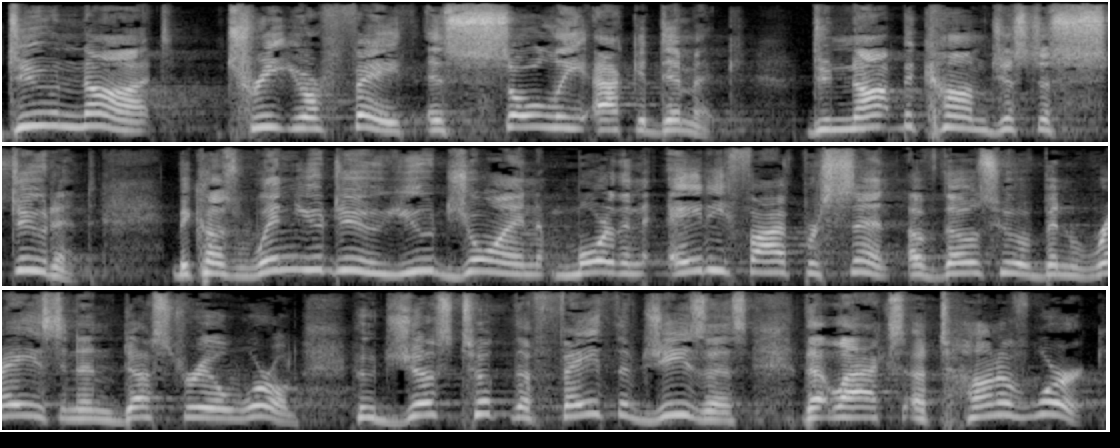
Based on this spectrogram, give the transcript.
do not treat your faith as solely academic. Do not become just a student. Because when you do, you join more than 85% of those who have been raised in an industrial world, who just took the faith of Jesus that lacks a ton of work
